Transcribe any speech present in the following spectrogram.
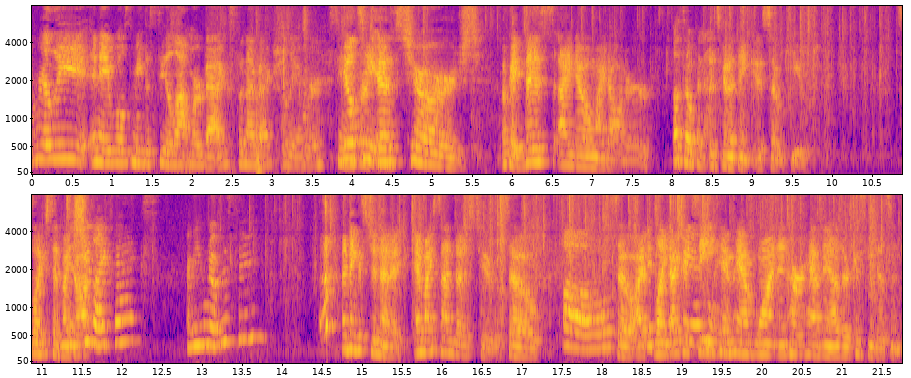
really enables me to see a lot more bags than I've actually ever seen. Guilty as charged. Okay, this I know my daughter Let's open it. it. is gonna think is so cute. So like I said, my Does daughter she like bags? Are you noticing? I think it's genetic. And my son does too. So Oh. so I like I could see him have one and her have the other because he doesn't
